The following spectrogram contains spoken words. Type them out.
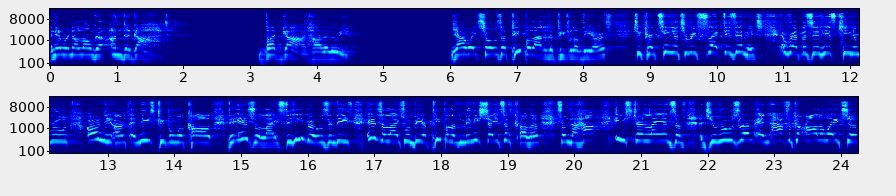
and they were no longer under God, but God. Hallelujah. Yahweh chose a people out of the people of the earth to continue to reflect his image and represent his kingdom rule on the earth. And these people were called the Israelites, the Hebrews. And these Israelites would be a people of many shades of color from the hot eastern lands of Jerusalem and Africa all the way to,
